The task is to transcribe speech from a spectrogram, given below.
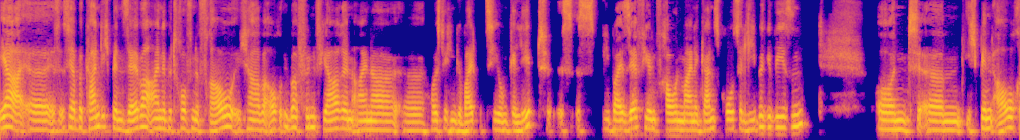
Ja, äh, es ist ja bekannt, ich bin selber eine betroffene Frau. Ich habe auch über fünf Jahre in einer äh, häuslichen Gewaltbeziehung gelebt. Es ist wie bei sehr vielen Frauen meine ganz große Liebe gewesen. Und ähm, ich bin auch,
